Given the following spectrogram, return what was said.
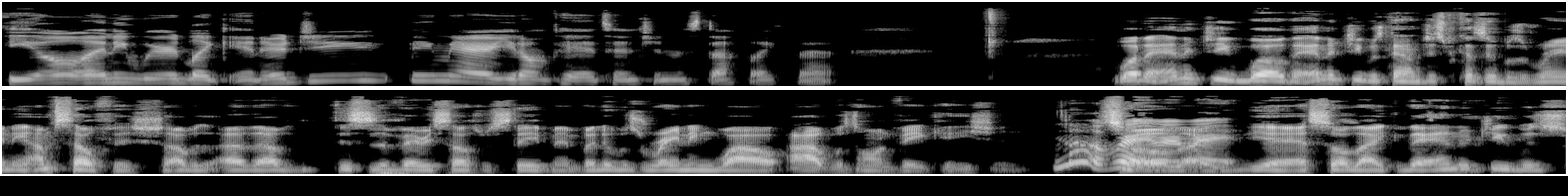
feel any weird like energy being there. You don't pay attention to stuff like that. Well, the energy, well, the energy was down just because it was raining. I'm selfish. I was, I, I, this is a very selfish statement, but it was raining while I was on vacation. No, right, so right, like right. yeah so like the energy was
